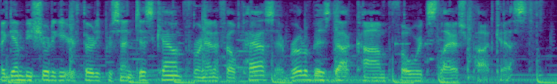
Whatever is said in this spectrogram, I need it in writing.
Again, be sure to get your 30% discount for an NFL pass at rotoviz.com forward slash podcast.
